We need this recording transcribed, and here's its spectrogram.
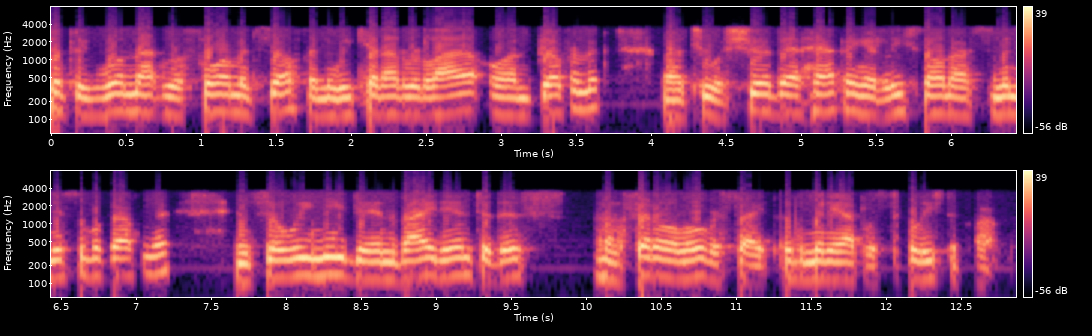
simply will not reform itself, and we cannot rely on government uh, to assure that happening, at least on our municipal government. And so we need to invite into this uh, federal oversight of the Minneapolis Police Department.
